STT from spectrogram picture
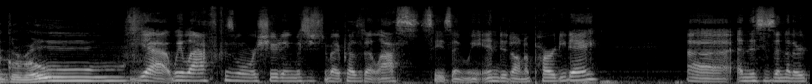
Grove. Yeah, we laugh because when we're shooting Mr. Student Body President last season, we ended on a party day, uh, and this is another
